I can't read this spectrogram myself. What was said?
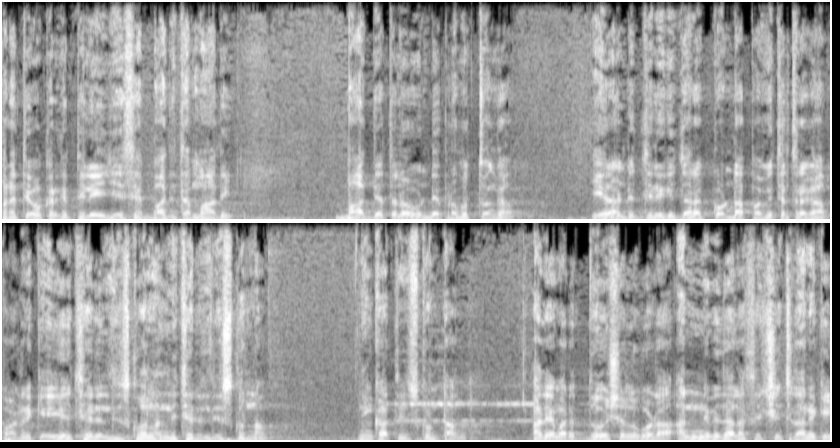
ప్రతి ఒక్కరికి తెలియజేసే బాధ్యత మాది. బాధ్యతలో ఉండే ప్రభుత్వంగా ఇలాంటి తిరిగి జరగకుండా పవిత్రతను కాపాడడానికి ఏ చర్యలు తీసుకోవాలని అన్ని చర్యలు తీసుకున్నాం ఇంకా తీసుకుంటాం. అదే మరి దోషులను కూడా అన్ని విధాలా శిక్షించడానికి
